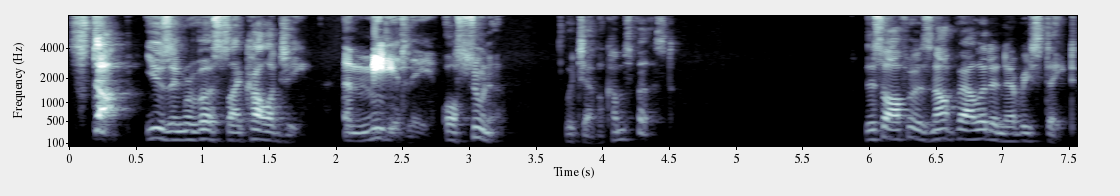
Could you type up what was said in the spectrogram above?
Stop using reverse psychology immediately or sooner, whichever comes first. This offer is not valid in every state.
